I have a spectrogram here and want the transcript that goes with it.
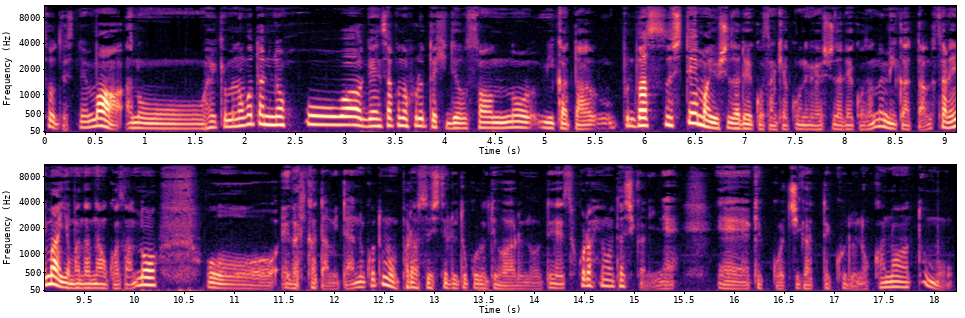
そうですね。まあ、あのー、平家物語の方は原作の古田秀夫さんの見方、プラスして、まあ、吉田玲子さん、脚本の吉田玲子さんの見方、さらにまあ、山田直子さんの、お描き方みたいなこともプラスしてるところではあるので、そこら辺は確かにね、えー、結構違ってくるのかなとも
